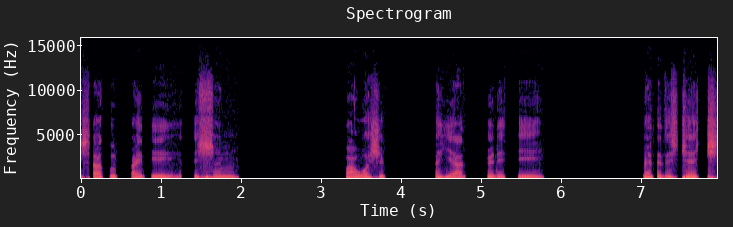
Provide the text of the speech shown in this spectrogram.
special Good Friday edition of our worship here at Trinity Methodist Church.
